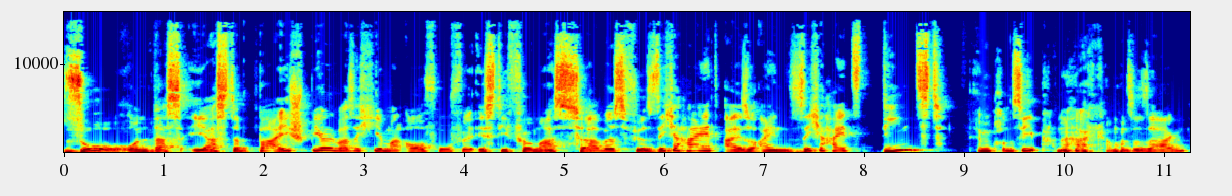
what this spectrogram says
So, und das erste Beispiel, was ich hier mal aufrufe, ist die Firma Service für Sicherheit, also ein Sicherheitsdienst im Prinzip, kann man so sagen.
